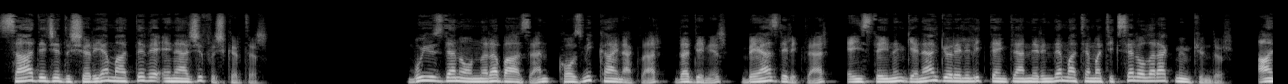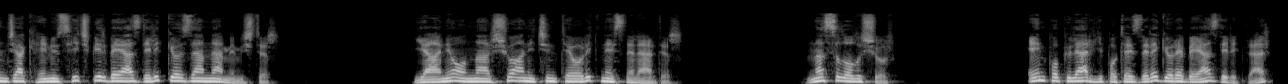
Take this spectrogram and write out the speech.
Sadece dışarıya madde ve enerji fışkırtır. Bu yüzden onlara bazen kozmik kaynaklar da denir. Beyaz delikler, Einstein'ın genel görelilik denklemlerinde matematiksel olarak mümkündür. Ancak henüz hiçbir beyaz delik gözlemlenmemiştir. Yani onlar şu an için teorik nesnelerdir. Nasıl oluşur? En popüler hipotezlere göre beyaz delikler,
